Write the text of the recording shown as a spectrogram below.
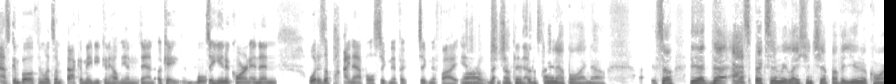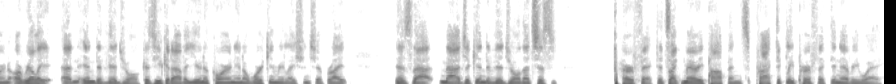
ask them both and let's unpack them. Maybe you can help me understand. Okay, what's a unicorn, and then what does a pineapple signify signify in Oh, relationship okay, so the pineapple I know. So the the aspects in relationship of a unicorn are really an individual because you could have a unicorn in a working relationship, right? Is that magic individual that's just perfect. It's like Mary Poppins, practically perfect in every way.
